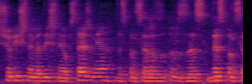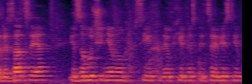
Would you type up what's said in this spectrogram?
Щорічне медичне обстеження, диспансери- диспансеризація із залученням всіх необхідних спеціалістів,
